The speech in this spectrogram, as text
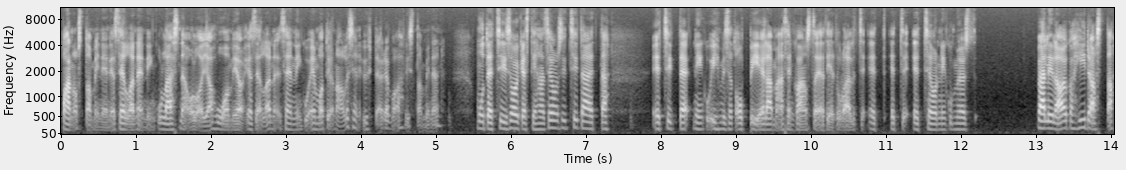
panostaminen ja sellainen niin kuin läsnäolo ja huomio ja sellainen sen niin kuin emotionaalisen yhteyden vahvistaminen. Mutta siis oikeastihan se on sit sitä, että et sitten niin kuin ihmiset oppii elämään sen kanssa ja tietyllä että et, et, et se on niin kuin myös välillä aika hidasta.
